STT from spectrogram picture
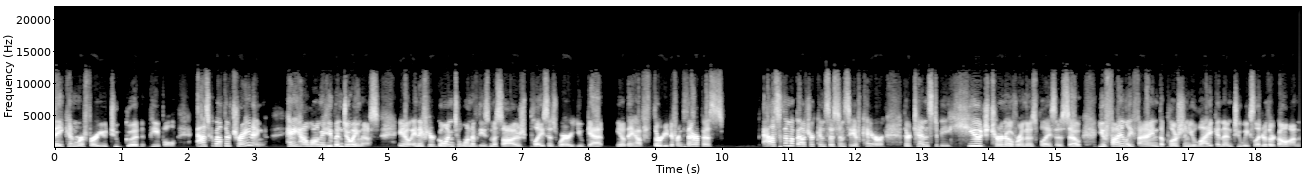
they can refer you to good people ask about their training hey how long have you been doing this you know and if you're going to one of these massage places where you get you know they have 30 different therapists ask them about your consistency of care. There tends to be huge turnover in those places. So you finally find the person you like, and then two weeks later they're gone.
